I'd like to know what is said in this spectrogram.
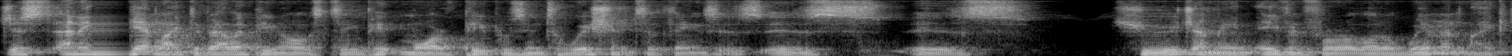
just and again like developing obviously more of people's intuition to things is is is huge. I mean, even for a lot of women, like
